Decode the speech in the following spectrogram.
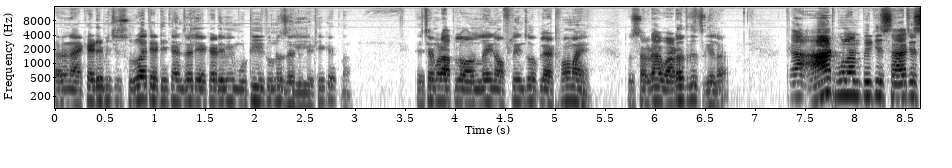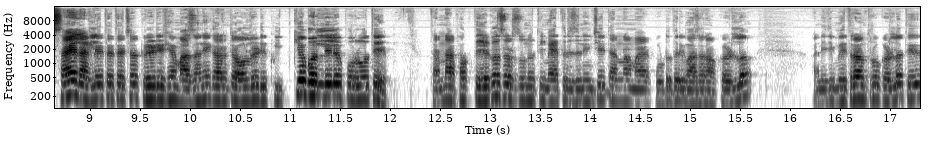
कारण अकॅडमीची सुरुवात या ठिकाणी झाली अकॅडमी मोठी इथूनच झालेली आहे ठीक आहे ना? त्याच्यामुळे आपला ऑनलाईन ऑफलाईन जो प्लॅटफॉर्म आहे तो सगळा वाढतच गेला. त्या आठ मुलांपैकी सहाचे सहा लागले तर त्याचं क्रेडिट हे माझं नाही कारण ते ऑलरेडी इतके बनलेले पूर्व होते. त्यांना फक्त एकच अडचण होती मॅथ रिझनिंगची त्यांना मा कुठंतरी माझं नाव कळलं. आणि ते मित्रांथ्रू कळलं ते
